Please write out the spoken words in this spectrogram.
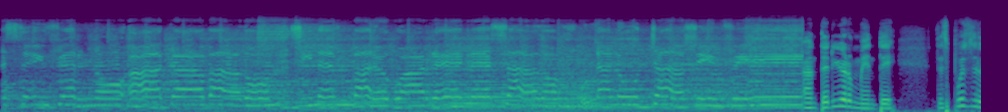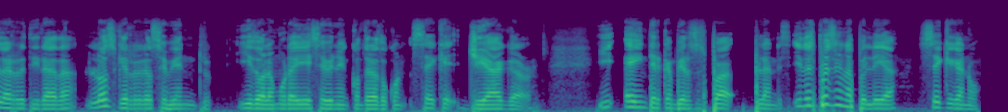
Este infierno ha acabado, sin embargo ha regresado una lucha sin fin. Anteriormente, después de la retirada, los guerreros se habían ido a la muralla y se habían encontrado con Seke Jagger y, e intercambiaron sus planes. Y después de una pelea, Seke ganó.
